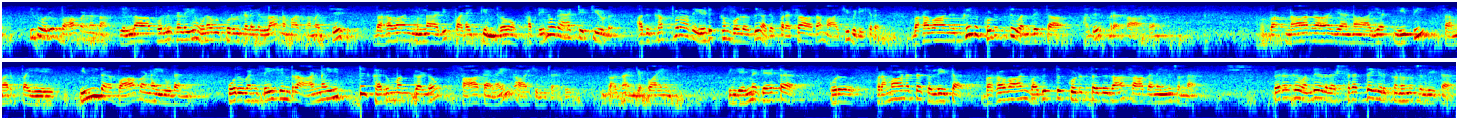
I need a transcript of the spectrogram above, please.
இது ஒரு பாவனை தான் எல்லா பொருள்களையும் உணவுப் பொருள்களை எல்லாம் நம்ம சமைச்சு பகவான் முன்னாடி படைக்கின்றோம் அப்படின்னு ஒரு ஆட்டிடியூடு அதுக்கப்புறம் அதை எடுக்கும் பொழுது அது பிரசாதம் ஆகி விடுகிறது. பகவானுக்குன்னு கொடுத்து வந்துட்டா அது பிரசாதம். நாராயணாய இது சமர்ப்பயே. இந்த பாவனையுடன் ஒருவன் செய்கின்ற அனைத்து கர்மங்களும் சாதனை ஆகின்றது. இப்ப அதான் இங்க பாயிண்ட் இங்க என்ன கேட்ட ஒரு பிரமாணத்தை சொல்லிட்டார். பகவான் வகுத்து கொடுத்ததுதான் சாதனைன்னு சொன்னார். பிறகு வந்து அதுல ஸ்ரத்த இருக்கணும்னு சொல்லிட்டார்.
